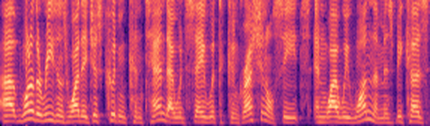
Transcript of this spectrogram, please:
Uh, one of the reasons why they just couldn't contend, I would say, with the congressional seats and why we won them is because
